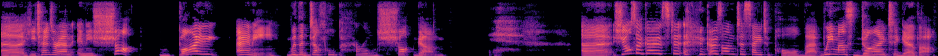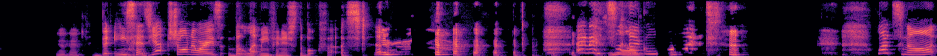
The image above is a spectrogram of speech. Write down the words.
Uh, he turns around and is shot by Annie with a double-barreled shotgun. Uh, she also goes to goes on to say to Paul that we must die together. Mhm. But he says, "Yep, sure, no worries, but let me finish the book first. and it's like, what? Let's not.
